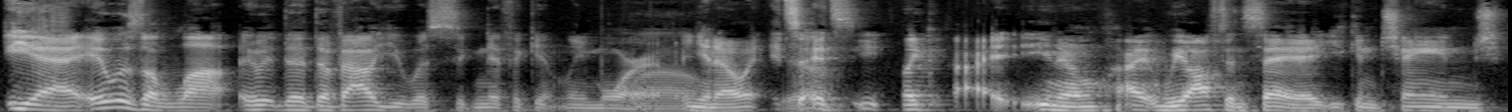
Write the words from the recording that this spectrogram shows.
yeah, it was a lot. It, the, the value was significantly more. Wow. You know, it's yeah. it's like you know I, we often say you can change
